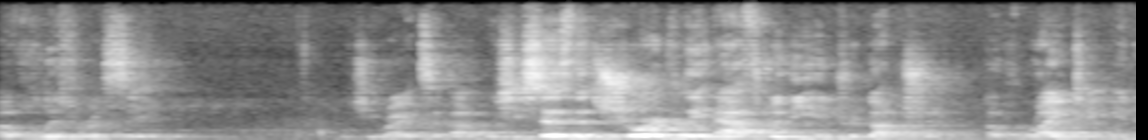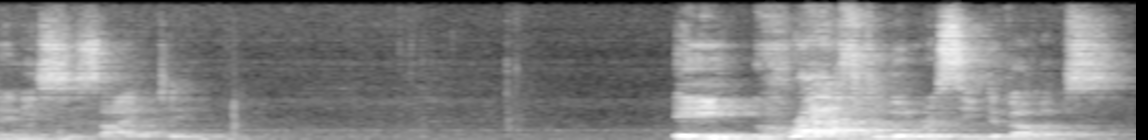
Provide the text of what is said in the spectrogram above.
of literacy, which he writes about, which he says that shortly after the introduction of writing in any society, a craft literacy develops,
